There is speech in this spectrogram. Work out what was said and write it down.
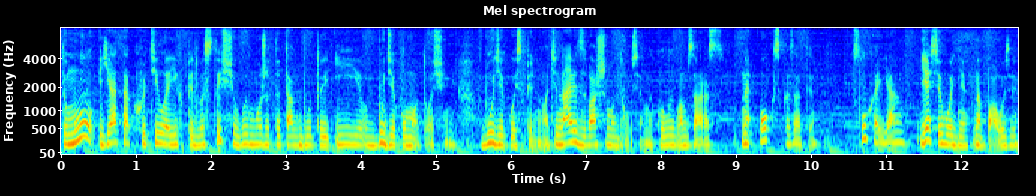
Тому я так хотіла їх підвести, що ви можете так бути і в будь-якому оточенні, в будь-якій спільноті, навіть з вашими друзями, коли вам зараз не ок сказати. Слухай, я, я сьогодні на паузі.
